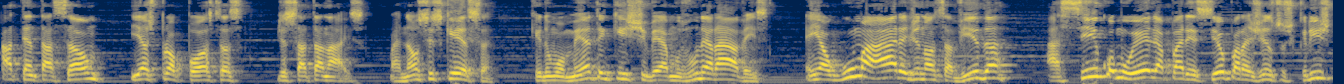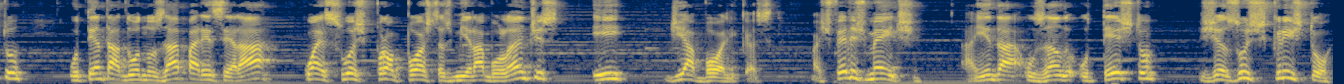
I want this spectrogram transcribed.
a tentação e as propostas de Satanás. Mas não se esqueça que no momento em que estivermos vulneráveis em alguma área de nossa vida, Assim como ele apareceu para Jesus Cristo, o tentador nos aparecerá com as suas propostas mirabolantes e diabólicas. Mas felizmente, ainda usando o texto, Jesus Cristo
